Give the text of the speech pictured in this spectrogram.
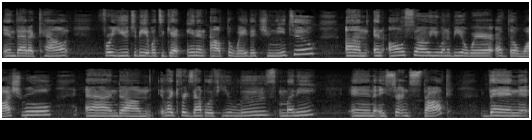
in that account for you to be able to get in and out the way that you need to. Um, and also, you want to be aware of the wash rule. And, um, like, for example, if you lose money in a certain stock, then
